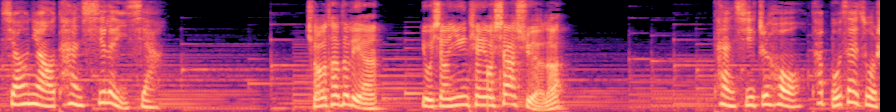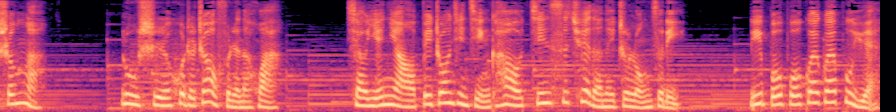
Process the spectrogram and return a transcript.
小鸟叹息了一下。瞧它的脸，又像阴天要下雪了。叹息之后，他不再作声了。陆氏或者赵夫人的话，小野鸟被装进紧靠金丝雀的那只笼子里，离伯伯乖乖不远。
